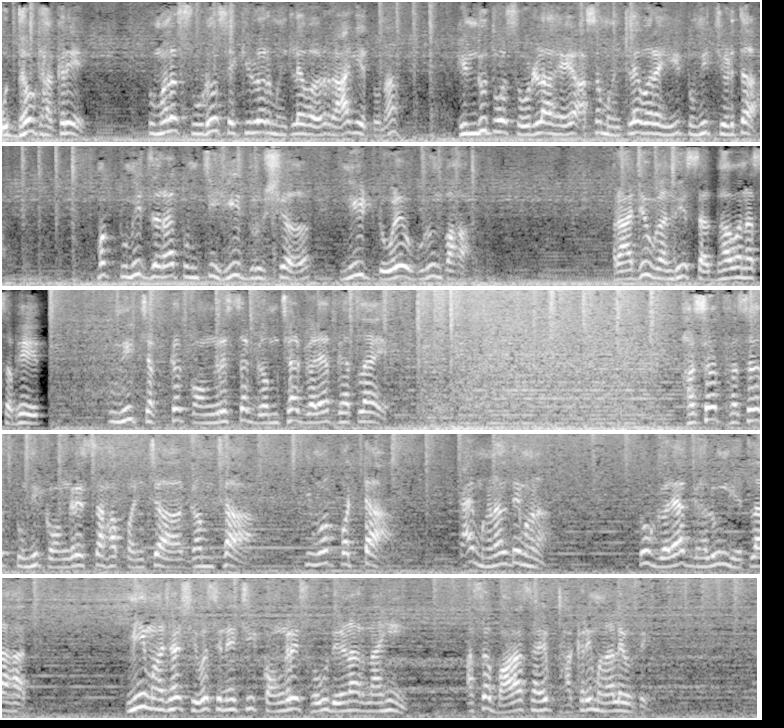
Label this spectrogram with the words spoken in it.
उद्धव ठाकरे तुम्हाला sudo secular म्हटल्यावर राग येतो ना? हिंदुत्व सोडलं आहे असं म्हटल्यावरही तुम्ही चिडता. मग तुम्ही जरा तुमची ही दृश्य नीट डोळे उघडून पहा. राजीव गांधी सद्भावना सभेत तुम्ही चक्क काँग्रेसचा गमछा गळ्यात घातलाय. हसत हसत तुम्ही काँग्रेसचा हा पंचा गमछा किंवा पट्टा काय म्हणाल ते म्हणा. तो गळ्यात घालून घेतला आहात मी माझ्या शिवसेनेची काँग्रेस होऊ देणार नाही असं बाळासाहेब ठाकरे म्हणाले होते.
